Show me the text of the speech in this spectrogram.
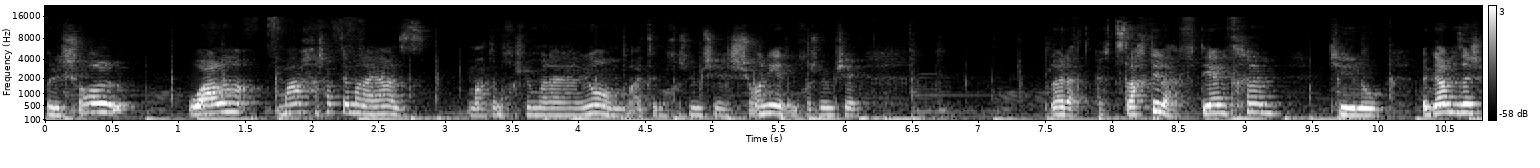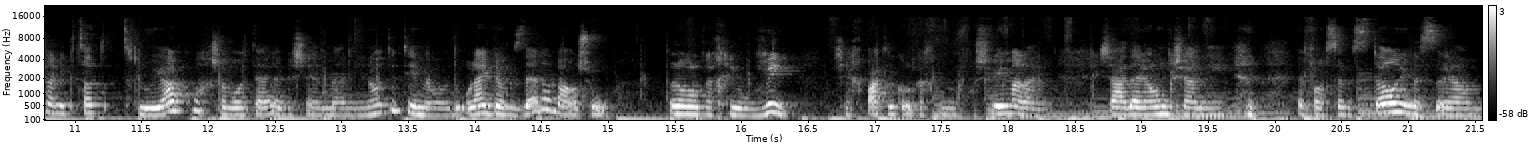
ולשאול, וואלה, מה חשבתם עליי אז? מה אתם חושבים עליי היום? אתם חושבים שיש שוני? אתם חושבים ש... לא יודעת, הצלחתי להפתיע אתכם? כאילו, וגם זה שאני קצת תלויה במחשבות האלה ושהן מעניינות אותי מאוד, אולי גם זה דבר שהוא לא כל כך חיובי. שאכפת לי כל כך מה חושבים עליי, שעד היום כשאני אפרסם סטורי מסוים,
